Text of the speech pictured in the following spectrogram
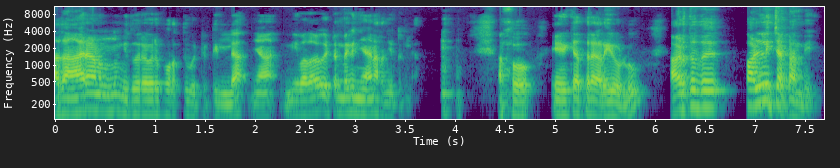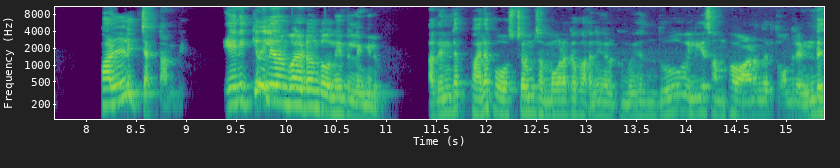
അത് ആരാണെന്നും ഇതുവരെ അവർ പുറത്ത് വിട്ടിട്ടില്ല. ഞാൻ ഇനി അഥവാ വിട്ടിട്ടുണ്ടെങ്കിൽ ഞാൻ അറിഞ്ഞിട്ടില്ല. അപ്പോൾ എനിക്ക് അത്ര അറിയുള്ളൂ. അടുത്തത് പള്ളിച്ചട്ടമ്പി. പള്ളിച്ചട്ടമ്പി. എനിക്ക് വലിയ സംഭവമായിട്ടൊന്നും തോന്നിയിട്ടില്ലെങ്കിലും അതിന്റെ പല പോസ്റ്ററും സംഭവങ്ങളൊക്കെ പറഞ്ഞു കേൾക്കുമ്പോൾ ഇത് എന്തോ വലിയ സംഭവമാണെന്നൊരു തോന്നലുണ്ട്.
